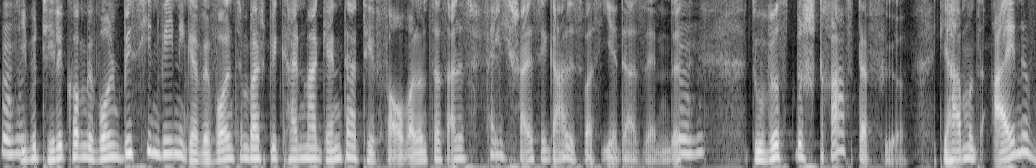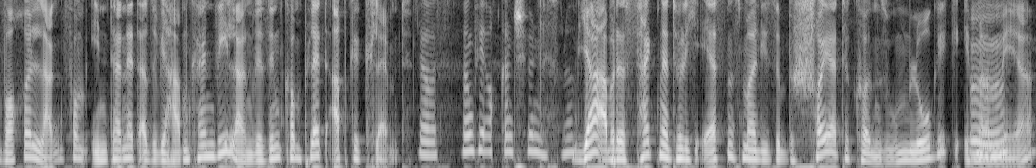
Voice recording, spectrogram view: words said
Liebe Telekom, wir wollen ein bisschen weniger. Wir wollen zum Beispiel kein Magenta TV, weil uns das alles völlig scheißegal ist, was ihr da sendet. Du wirst bestraft dafür. Die haben uns eine Woche lang vom Internet, also wir haben kein WLAN, wir sind komplett abgeklemmt. Ja, was irgendwie auch ganz schön ist, oder? Ja, aber das zeigt natürlich erstens mal diese bescheuerte Konsumlogik immer mehr.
